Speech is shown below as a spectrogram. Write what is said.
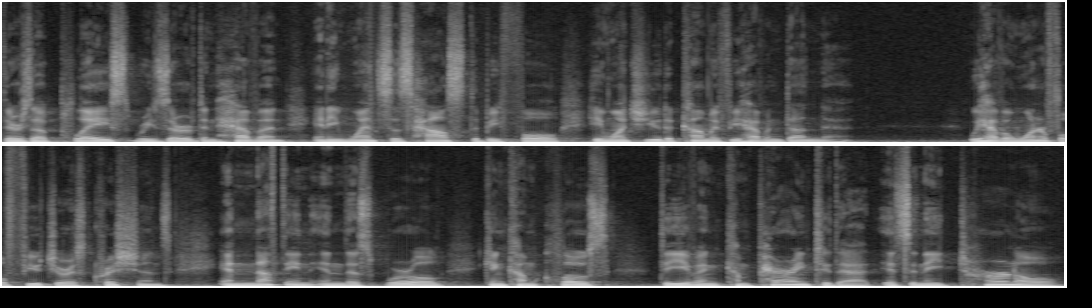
There's a place reserved in heaven, and He wants His house to be full. He wants you to come if you haven't done that. We have a wonderful future as Christians, and nothing in this world can come close to even comparing to that. It's an eternal,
